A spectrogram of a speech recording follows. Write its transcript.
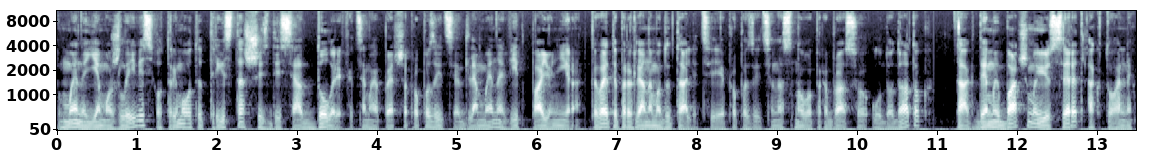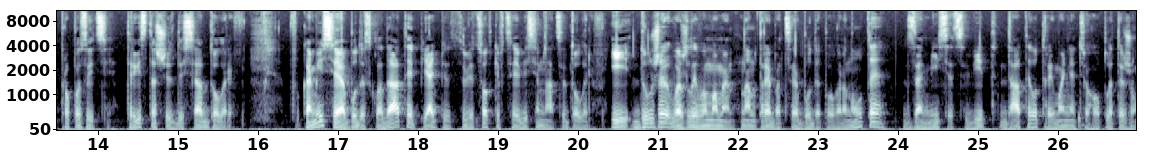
У мене є можливість отримувати 360 доларів. І це моя перша пропозиція для мене від Pioneer. Давайте переглянемо деталі цієї пропозиції. Нас знову перебрасую у додаток. Так, де ми бачимо її серед актуальних пропозицій 360 доларів. Комісія буде складати 5%, це 18 доларів. І дуже важливий момент. Нам треба це буде повернути за місяць від дати отримання цього платежу.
